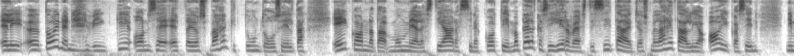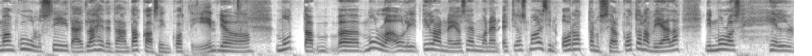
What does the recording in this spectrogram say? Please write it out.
Eli ö, toinen vinkki on se, että jos vähänkin tuntuu siltä, ei kannata mun mielestä jäädä sinne kotiin. Mä pelkäsin hirveästi sitä, että jos me lähdetään liian aikaisin, niin mä oon kuullut siitä, että lähetetään takaisin kotiin. Joo. Mutta ö, mulla oli tilanne jo semmoinen, että jos mä olisin odottanut siellä kotona vielä, niin mulla olisi hel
